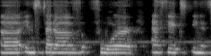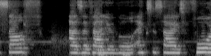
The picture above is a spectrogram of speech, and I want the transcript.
uh, instead of for ethics in itself as a valuable exercise for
